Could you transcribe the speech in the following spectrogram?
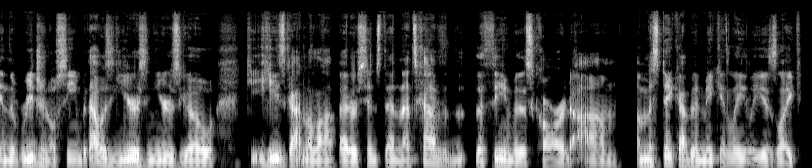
in the regional scene, but that was years and years ago. He, he's gotten a lot better since then. That's kind of the theme of this card. Um, a mistake I've been making lately is like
